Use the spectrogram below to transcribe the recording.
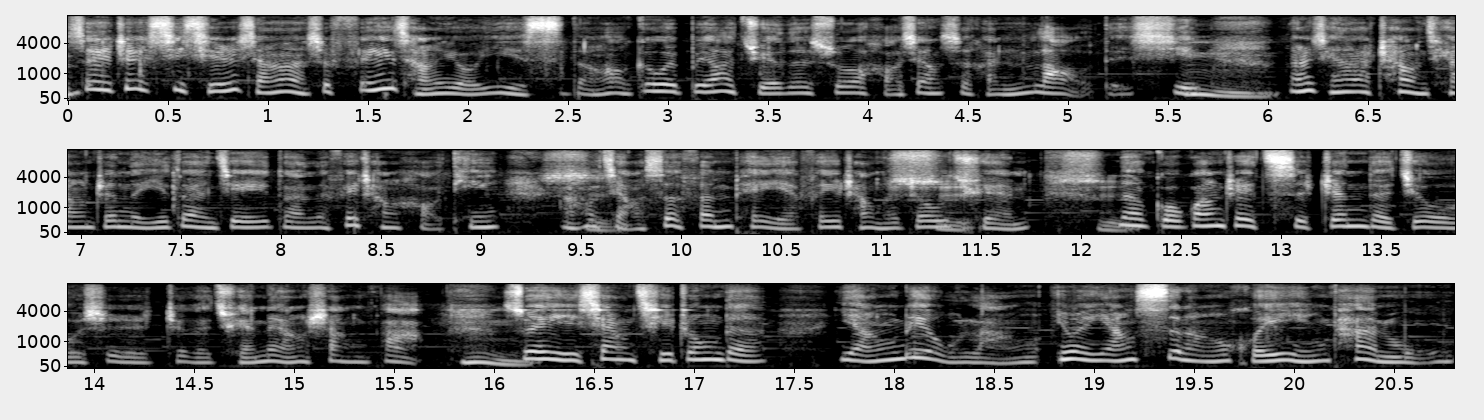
所以这个戏其实想想是非常。非常有意思的哈，各位不要觉得说好像是很老的戏，嗯、而且他唱腔真的一段接一段的非常好听，然后角色分配也非常的周全。那国光这次真的就是这个全梁上罢，嗯、所以像其中的杨六郎，因为杨四郎回营探母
